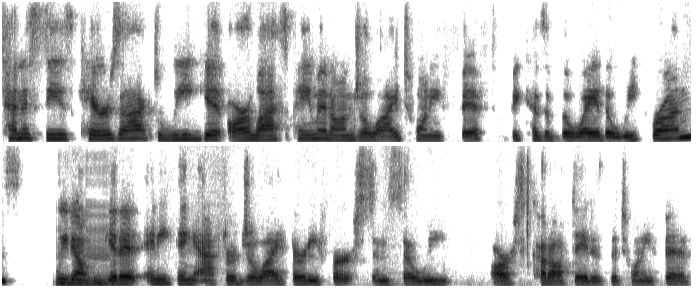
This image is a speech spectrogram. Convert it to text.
Tennessee's CARES Act, we get our last payment on July 25th because of the way the week runs. We Mhm. don't get it anything after July 31st. And so we our cutoff date is the 25th.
